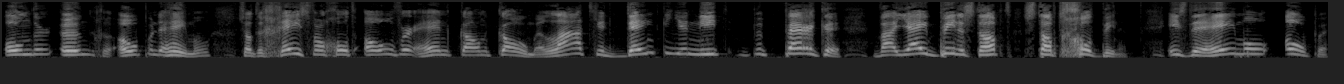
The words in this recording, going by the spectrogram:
onder een geopende hemel, zodat de geest van God over hen kan komen. Laat je denken je niet beperken. Waar jij binnenstapt, stapt God binnen is de hemel open.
